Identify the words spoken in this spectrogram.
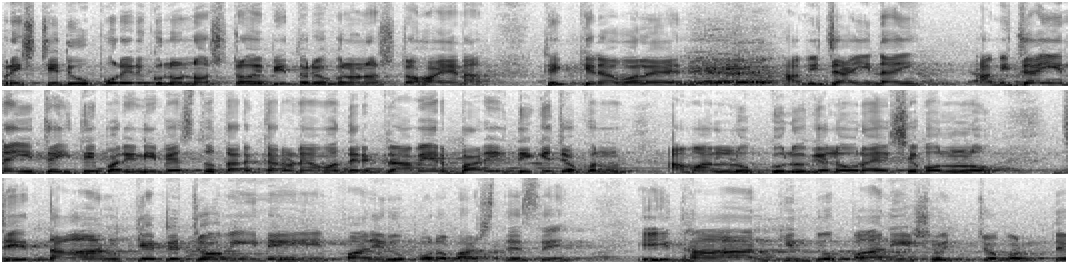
বৃষ্টিতে উপরেরগুলো নষ্ট হয় ভিতরেরগুলো নষ্ট হয় না। ঠিক কিনা বলেন? আমি যাই নাই আমি যাই নাই যাইতে পারিনি ব্যস্ততার কারণে আমাদের গ্রামের বাড়ির দিকে যখন আমার লোকগুলো গেল ওরা এসে বলল যে ধান কেটে জমিনে পানির উপর ভাসতেছে এই ধান কিন্তু পানি সহ্য করতে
